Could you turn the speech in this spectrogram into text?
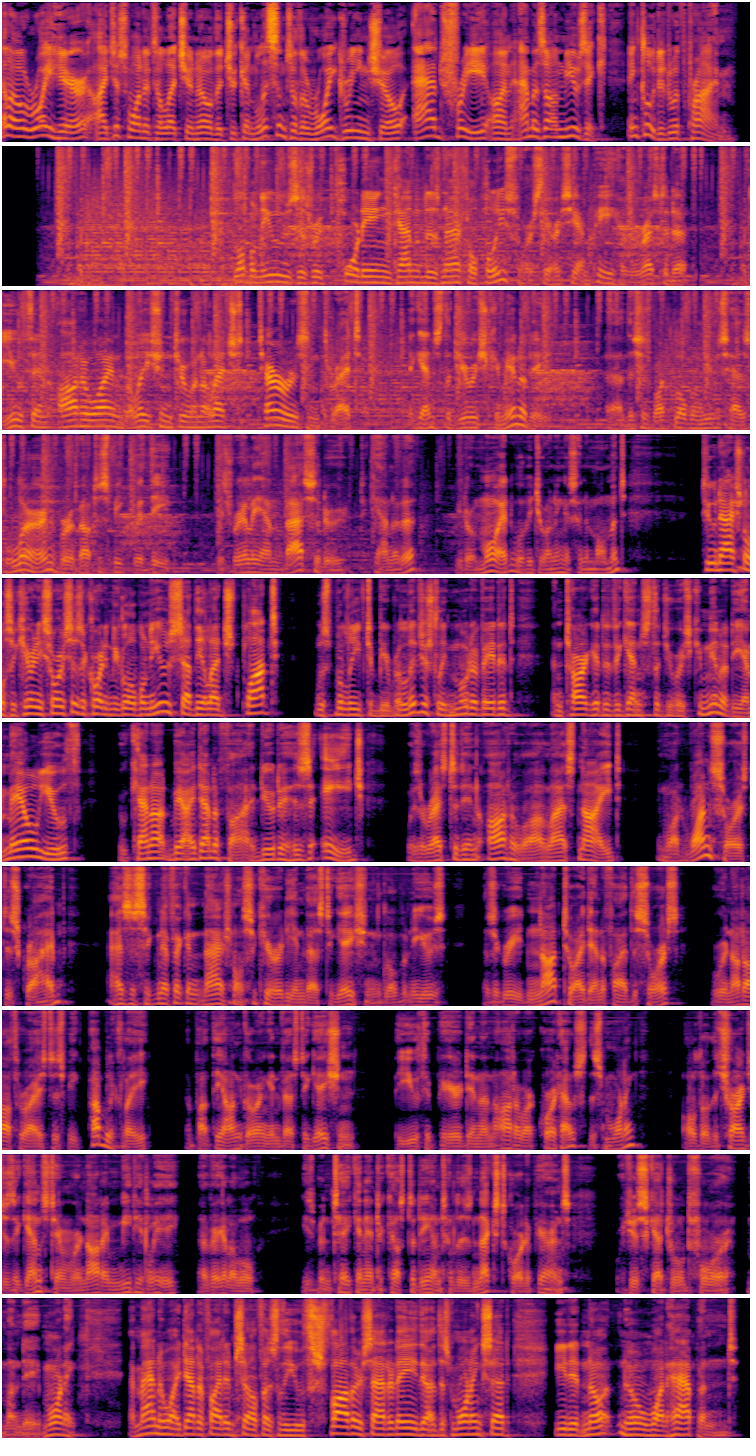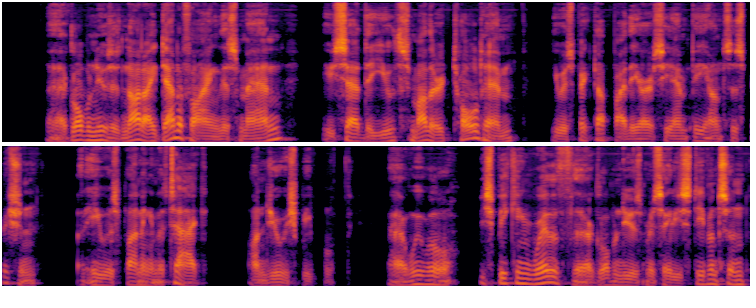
Hello, Roy here. I just wanted to let you know that you can listen to The Roy Green Show ad free on Amazon Music, included with Prime. Global News is reporting Canada's National Police Force, the RCMP, has arrested a youth in Ottawa in relation to an alleged terrorism threat against the Jewish community. Uh, this is what Global News has learned. We're about to speak with the Israeli ambassador to Canada. Yehuda Moed will be joining us in a moment. Two national security sources, according to Global News, said the alleged plot was believed to be religiously motivated and targeted against the Jewish community. A male youth who cannot be identified due to his age was arrested in Ottawa last night in what one source described as a significant national security investigation. Global News has agreed not to identify the source, who were not authorized to speak publicly about the ongoing investigation. The youth appeared in an Ottawa courthouse this morning Although the charges against him were not immediately available, he's been taken into custody until his next court appearance, which is scheduled for Monday morning. A man who identified himself as the youth's father Saturday uh, this morning said he did not know what happened. Uh, Global News is not identifying this man. He said the youth's mother told him he was picked up by the RCMP on suspicion that he was planning an attack on Jewish people. Uh, we will be speaking with uh, Global News Mercedes Stephenson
